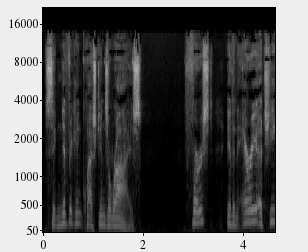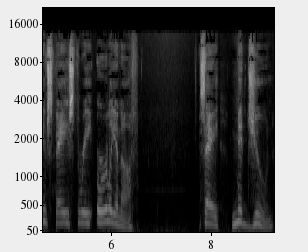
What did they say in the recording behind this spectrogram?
Significant questions arise. First, if an area achieves phase three early enough, say mid June,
